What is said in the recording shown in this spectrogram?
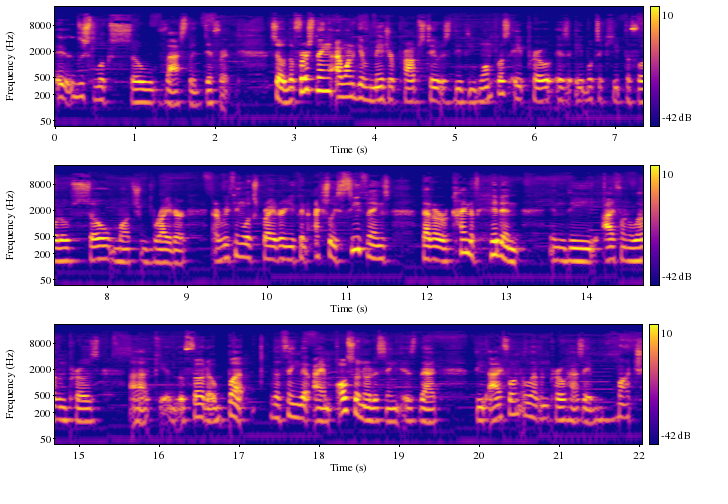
it just looks so vastly different. So the first thing I want to give major props to is that the OnePlus 8 Pro is able to keep the photo so much brighter. Everything looks brighter. You can actually see things that are kind of hidden in the iPhone 11 Pro's uh, the photo. But the thing that I am also noticing is that the iPhone 11 Pro has a much,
